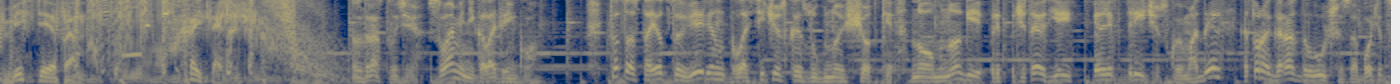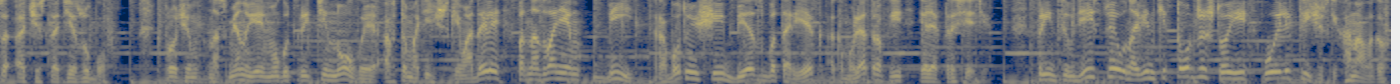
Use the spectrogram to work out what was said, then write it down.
Вести FM. Эм. Хай-тек. Здравствуйте, с вами Николай Гринько. Кто-то остается верен классической зубной щетке, но многие предпочитают ей электрическую модель, которая гораздо лучше заботится о чистоте зубов. Впрочем, на смену ей могут прийти новые автоматические модели под названием B, работающие без батареек, аккумуляторов и электросети. Принцип действия у новинки тот же, что и у электрических аналогов.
